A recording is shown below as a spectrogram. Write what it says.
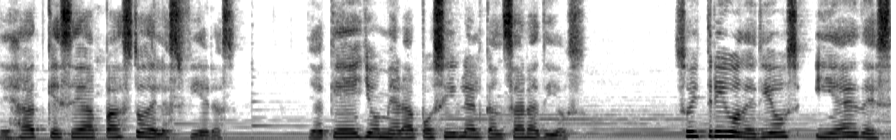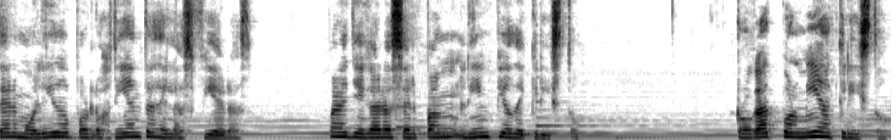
Dejad que sea pasto de las fieras, ya que ello me hará posible alcanzar a Dios. Soy trigo de Dios y he de ser molido por los dientes de las fieras, para llegar a ser pan limpio de Cristo. Rogad por mí a Cristo,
